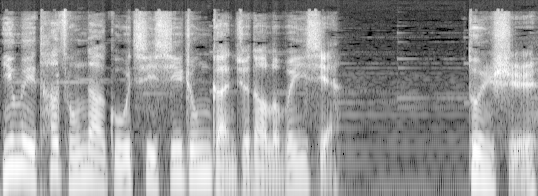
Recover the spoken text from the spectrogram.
因为他从那股气息中感觉到了危险。顿时，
